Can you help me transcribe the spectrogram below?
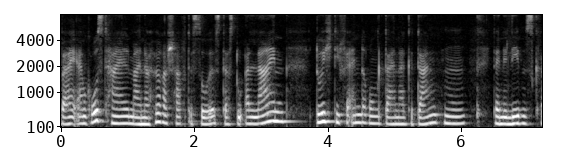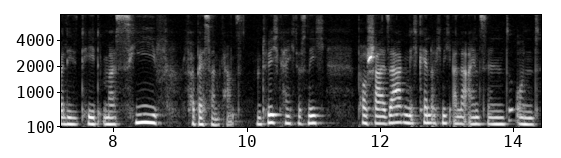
bei einem Großteil meiner Hörerschaft es so ist, dass du allein durch die Veränderung deiner Gedanken deine Lebensqualität massiv verbessern kannst. Natürlich kann ich das nicht pauschal sagen. Ich kenne euch nicht alle einzeln und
